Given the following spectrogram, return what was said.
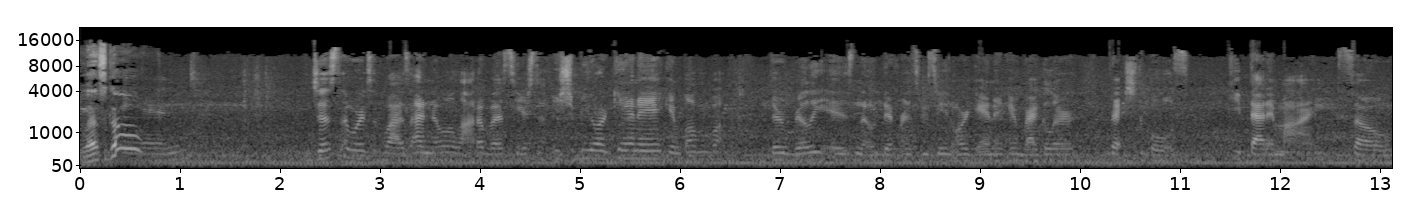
Let's go. And just a word to the wise, I know a lot of us hear stuff, it should be organic and blah, blah, blah. There really is no difference between organic and regular vegetables. Keep that in mind. So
